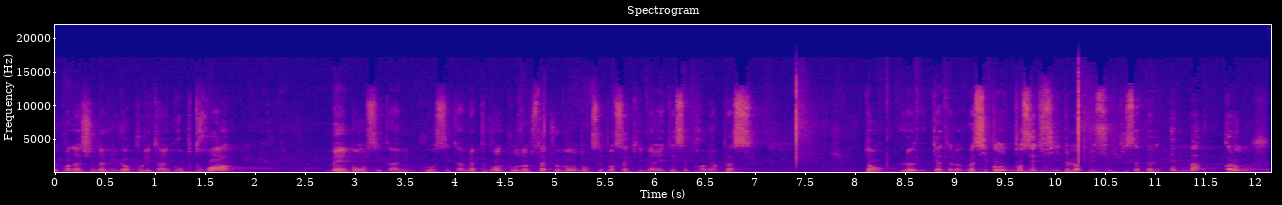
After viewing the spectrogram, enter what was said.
Le Grand National de Liverpool est un groupe 3, mais bon, c'est quand même une course, c'est quand même la plus grande course d'obstacles au monde, donc c'est pour ça qu'il méritait cette première place dans le catalogue. Voici pour, pour cette fille de l'Ordre du Sud qui s'appelle Emma Collonge.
